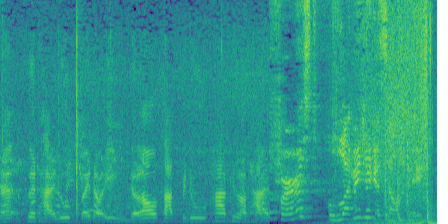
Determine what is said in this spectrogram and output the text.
นะเพื่อถ่ายรูปไวดออิงเดี๋ยวเราตัดไปดูภาพที่เราถ่าย First, let me take a selfie.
